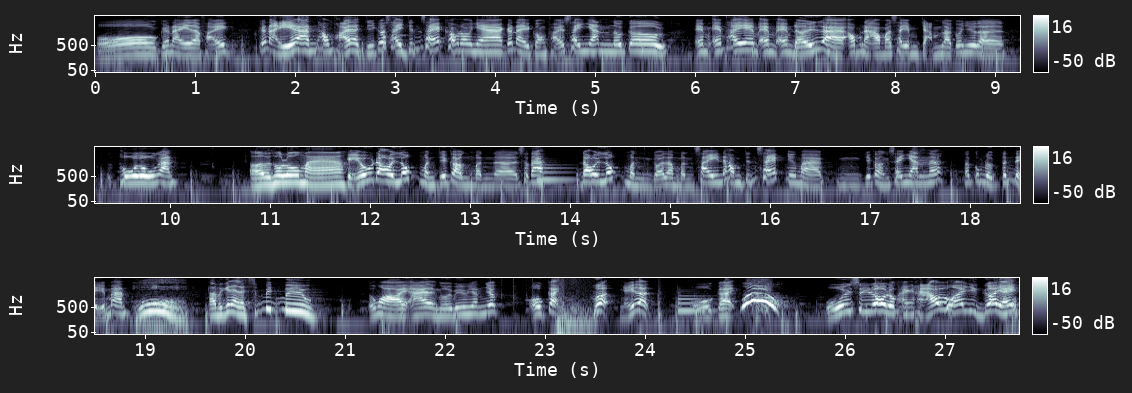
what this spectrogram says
Ồ cái này là phải cái này á anh không phải là chỉ có xây chính xác không đâu nha. Cái này còn phải xây nhanh nữa cơ. Em em thấy em em em để ý là ông nào mà xây chậm chậm là coi như là thua luôn anh. Ừ thua luôn mà. Kiểu đôi lúc mình chỉ cần mình ờ, sao ta? Đôi lúc mình gọi là mình xây nó không chính xác nhưng mà ừ, chỉ cần xây nhanh á nó cũng được tính điểm anh. Tại vì cái này là speed build đúng rồi ai là người build nhanh nhất? Ok Hơ, nhảy lên. Ok. Ui Sido được hoàn hảo luôn hả? Gì ghê vậy?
